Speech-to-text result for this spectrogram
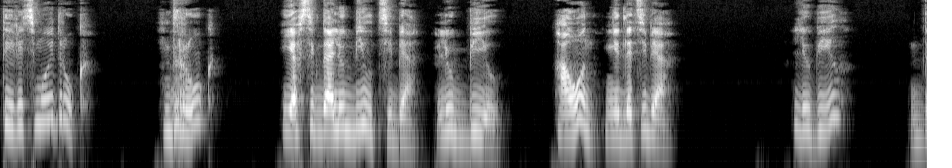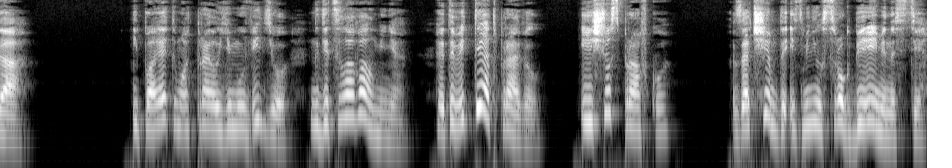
«Ты ведь мой друг». «Друг? Я всегда любил тебя, любил. а он не для тебя». «Любил?» «Да». «И поэтому отправил ему видео, где целовал меня. Это ведь ты отправил? И еще справку. Зачем ты изменил срок беременности?»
